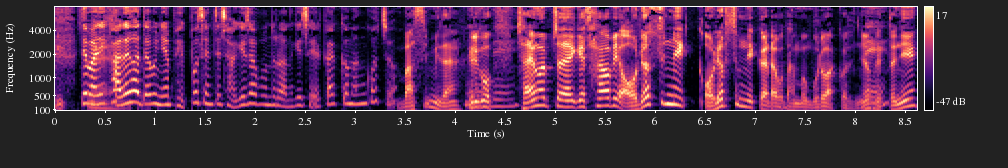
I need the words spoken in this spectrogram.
근데 만약 네. 가능하다면 그냥 100% 자기 자본으로 하는 게 제일 깔끔한 거죠. 맞습니다. 그리고 네네. 네. 자영업자에게 사업이 어렵습니까? 어렵습니까라고도 한번 물어봤거든요. 네. 그랬더니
